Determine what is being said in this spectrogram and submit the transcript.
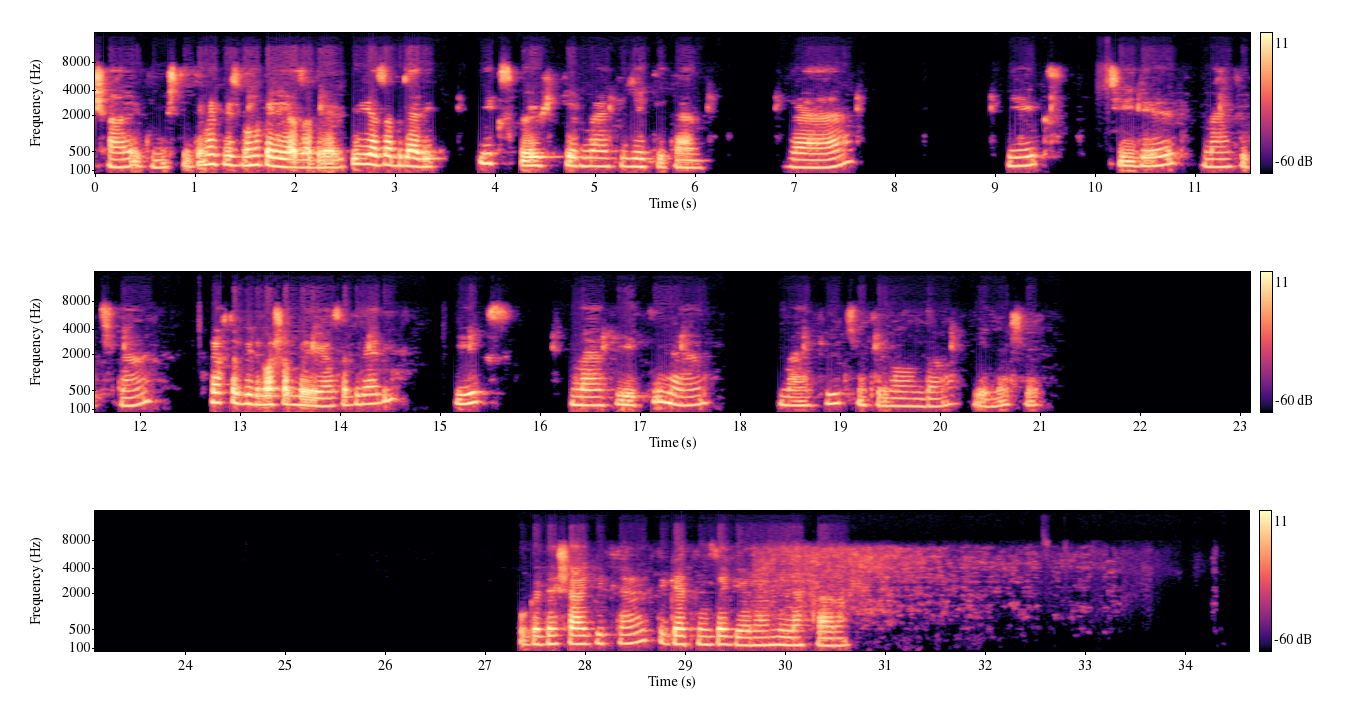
işarə edilmişdir. Demək biz bunu belə yaza bilərik. Bir yaza bilərik. x böyükdür mənfi 7-dən və x kiçikdir mənfi 2-dən. Yaxud da birbaşa belə yaza bilərik. x mənfi 7 ilə mənfi 3 intervalında yerləşir. Bu qədər şagirdlər, diqqətinizə görə minnətdaram.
